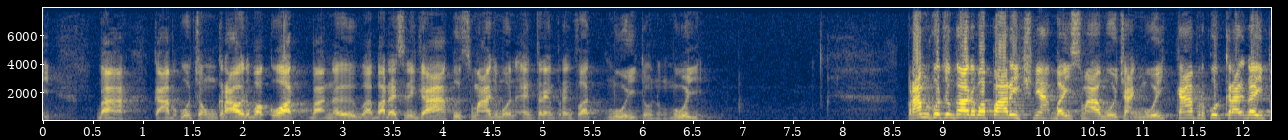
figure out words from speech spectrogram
1 បាទការប្រកួតចុងក្រោយរបស់គាត់បាទនៅ Bundesliga គឺស្មើជាមួយ Eintracht Frankfurt 1ទៅនឹង1 5ប្រកួតចុងក្រោយរបស់ប៉ារីសឈ្នះ3ស្មើ1ចាញ់1ការប្រកួតក្រៅដី5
